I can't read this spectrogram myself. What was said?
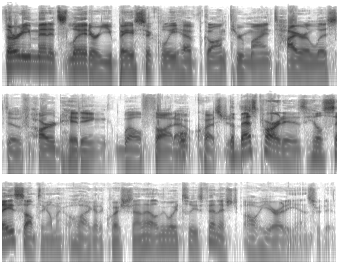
Thirty minutes later, you basically have gone through my entire list of hard hitting, well thought out questions. The best part is he'll say something. I'm like, oh, I got a question on that. Let me wait till he's finished. Oh, he already answered it.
